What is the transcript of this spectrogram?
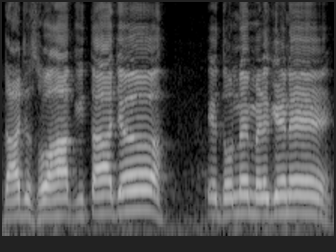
ਦਾ ਅੱਜ ਸੁਹਾ ਕੀਤਾ ਅੱਜ। ਇਹ ਦੋਨੇ ਮਿਲ ਗਏ ਨੇ।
